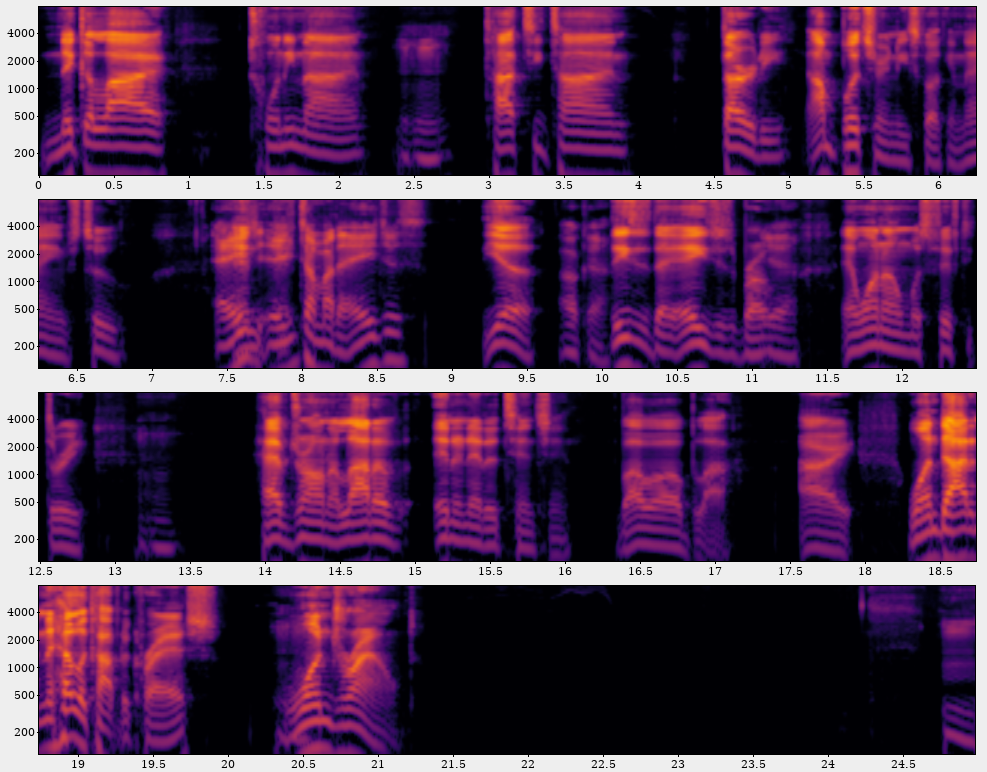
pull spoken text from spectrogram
Nikolai, twenty nine, Mm-hmm. Tatitan, thirty. I'm butchering these fucking names too. Age? And- are you talking about the ages? Yeah, Okay. these is their ages, bro. Yeah. And one of them was fifty Mhm. Have drawn a lot of internet attention. Blah blah blah. All right. One died in a helicopter crash. Mm-hmm. One drowned. Hmm.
